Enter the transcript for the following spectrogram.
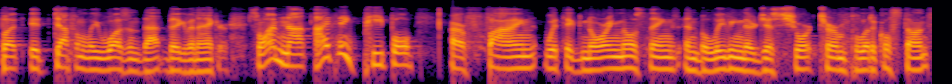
but it definitely wasn't that big of an anchor. So I'm not. I think people are fine with ignoring those things and believing they're just short term political stunts.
